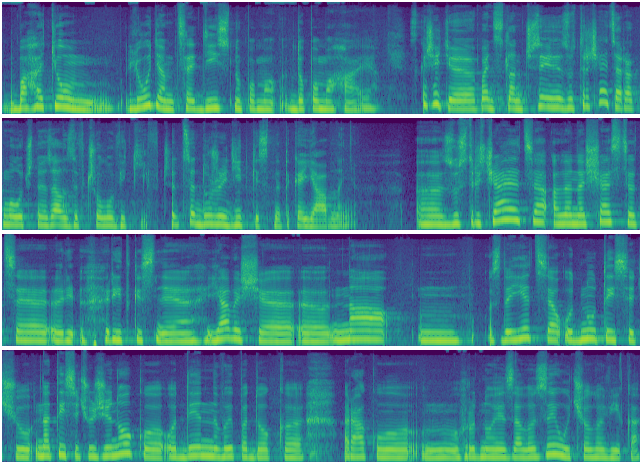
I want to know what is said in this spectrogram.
багатьом людям це дійсно допомагає. Скажіть, е, пані Світлана, чи зустрічається рак молочної залози в чоловіків? Чи це дуже рідкісне таке явлення? Е, Зустрічається, але на щастя, це рідкісне явище. Е, На здається, одну тисячу на тисячу жінок один випадок е, раку грудної залози у чоловіка.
